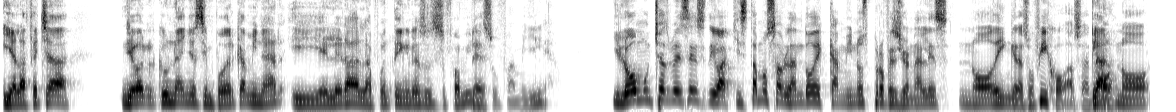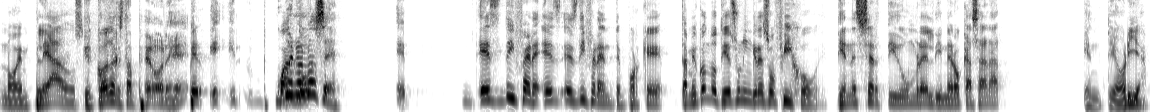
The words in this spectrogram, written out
Y a la fecha lleva creo que un año sin poder caminar y él era la fuente de ingresos de su familia. de su familia. Y luego muchas veces, digo, aquí estamos hablando de caminos profesionales no de ingreso fijo, o sea, no- Claro. no, no, empleados. Qué cosa que está peor, ¿eh? Pero eh, eh, bueno, no sé. es, difere- es, es diferente porque también cuando tienes un ingreso fijo, tienes certidumbre del dinero que vas a ganar, en teoría.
